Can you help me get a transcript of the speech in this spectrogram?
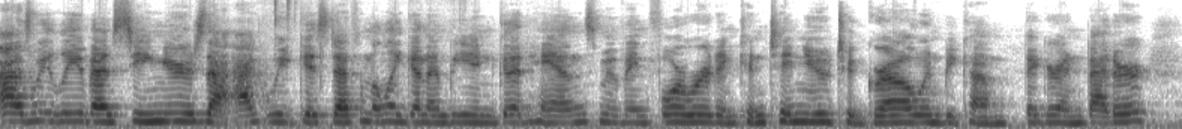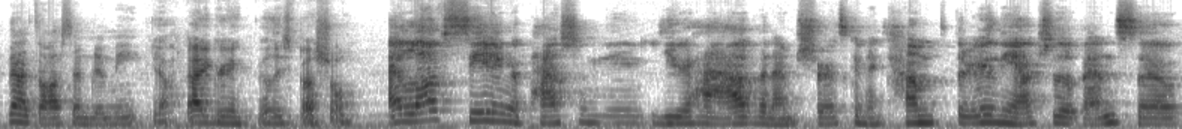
as we leave as seniors that ag week is definitely going to be in good hands moving forward and continue to grow and become bigger and better that's awesome to me Yeah, I agree. Really special. I love seeing the passion you, you have, and I'm sure it's going to come through in the actual event. So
